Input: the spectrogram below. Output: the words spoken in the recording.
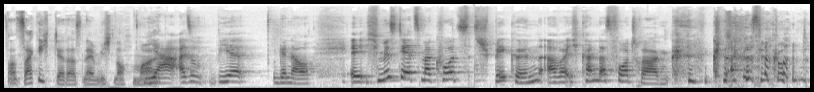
Sonst sag ich dir das nämlich nochmal. Ja, also wir, genau. Ich müsste jetzt mal kurz spicken, aber ich kann das vortragen. Kleine Sekunde.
